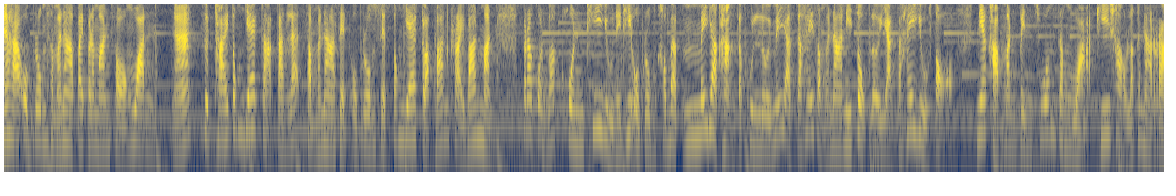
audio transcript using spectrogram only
นะคะอบรมสัมมนาไปประมาณ 2 วัน นะ สุดท้ายต้องแยกจากกันและสัมมนาเสร็จอบรมเสร็จต้องแยกกลับบ้านใครบ้านมัน ปรากฏว่าคนที่อยู่ในที่อบรมเขาแบบไม่อยากห่างจากคุณเลย ไม่อยากจะให้สัมมนานี้จบเลยอยากจะให้อยู่ต่อ เนี่ยค่ะมันเป็นช่วงจังหวะที่ชาวลัคนารา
